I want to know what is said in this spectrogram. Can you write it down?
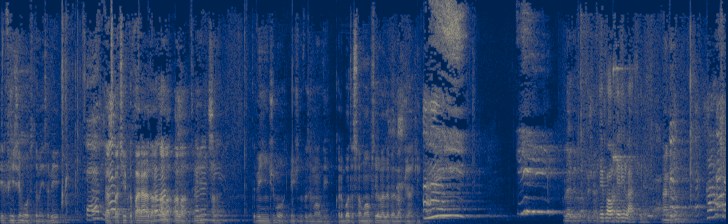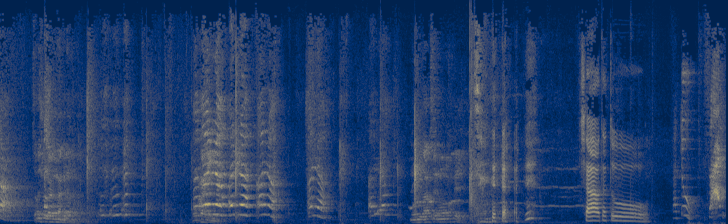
Ele finge morto também, sabia? Sério? As patinhas ficam paradas. Olha lá, olha lá. Tá fingindo de morto, pra gente não fazer mal dele. Agora bota sua mão pra você ir lá levar ele lá pro jardim. Leva ele lá pro jardim. Devolve ele lá, filha. Na grama. Como que é? Só jogar ele na grama. Olha, olha, olha, olha, olha. No lugar que você não, não vê. Tchau, Tatu. Tatu, sai!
